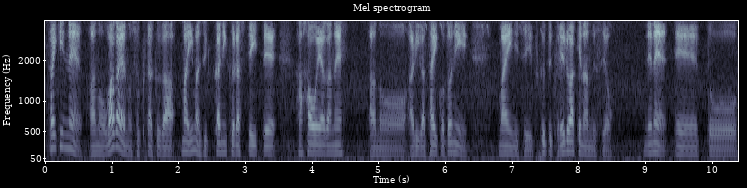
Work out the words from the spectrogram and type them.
最近ね、あの、我が家の食卓が、まあ今実家に暮らしていて、母親がね、あのありがたいことに、毎日作ってくれるわけなんですよ。でね、えー、っと、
